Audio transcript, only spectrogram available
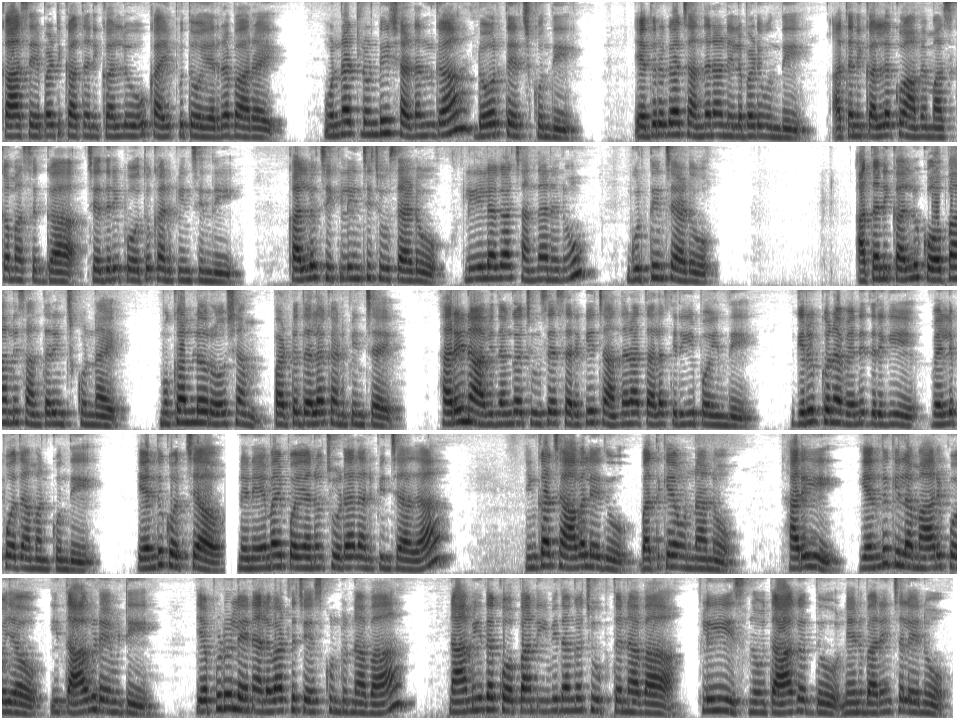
కాసేపటికి అతని కళ్ళు కైపుతో ఎర్రబారాయి. ఉన్నట్లుండి సడన్గా డోర్ తెరుచుకుంది. ఎదురుగా చందన నిలబడి ఉంది. అతని కళ్ళకు ఆమె మసక మసగ్గా చెదిరిపోతూ కనిపించింది. కళ్ళు చికిలించి చూశాడు. లీలగా చందనను గుర్తించాడు. అతని కళ్ళు కోపాన్ని సంతరించుకున్నాయి. ముఖంలో రోషం పట్టుదల కనిపించాయి. హరిని ఆ విధంగా చూసేసరికి చందన తల తిరిగిపోయింది. గిరుక్కున వెని తిరిగి వెళ్ళిపోదామనుకుంది. ఎందుకొచ్చావు? నేనేమైపోయానో చూడాలనిపించాదా? ఇంకా చావలేదు. బతికే ఉన్నాను. హరి ఎందుకు ఇలా మారిపోయావు? ఈ తాగుడేమిటి? ఎప్పుడూ లేని అలవాట్లు చేసుకుంటున్నావా? నా మీద కోపాన్ని ఈ విధంగా చూపుతున్నావా? ప్లీజ్ నువ్వు తాగొద్దు నేను భరించలేను.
